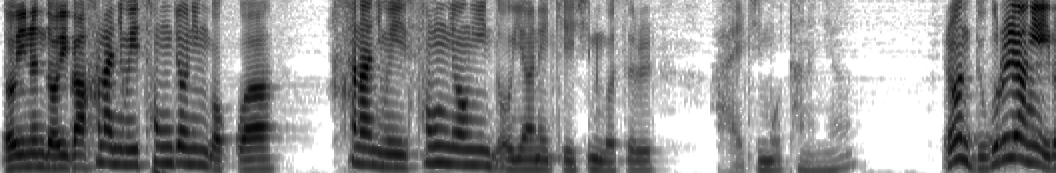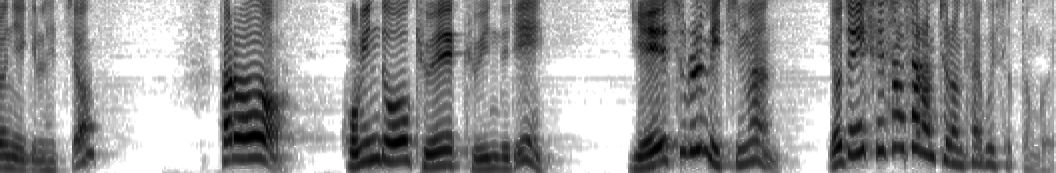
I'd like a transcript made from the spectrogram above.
너희는 너희가 하나님의 성전인 것과 하나님의 성령이 너희 안에 계시는 것을 알지 못하느냐? 여러분 누구를 향해 이런 얘기를 했죠? 바로 고린도 교회 교인들이 예수를 믿지만 여전히 세상 사람처럼 살고 있었던 거예요.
